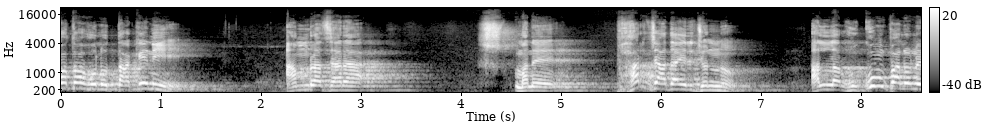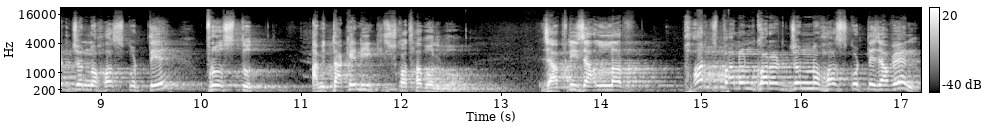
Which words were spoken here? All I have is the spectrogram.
কথা হলো তাকে নিয়ে আমরা যারা মানে ফরজ আদায়ের জন্য, আল্লাহর হুকুম পালনের জন্য হজ করতে প্রস্তুত। আমি তাকে নিয়ে কিছু কথা বলব। যে আপনি যে আল্লাহর ফরজ পালন করার জন্য হজ করতে যাবেন,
